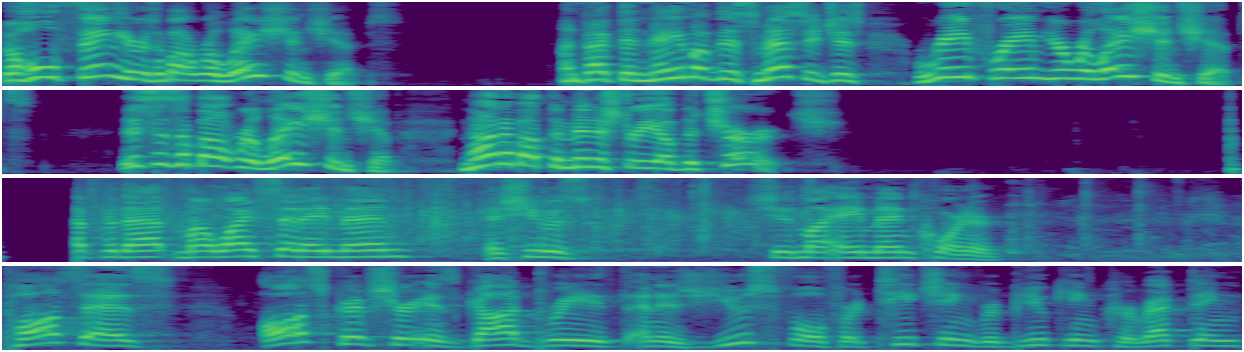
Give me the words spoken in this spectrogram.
the whole thing here is about relationships. In fact, the name of this message is reframe your relationships. This is about relationship, not about the ministry of the church. For that, my wife said amen, and she was, she's my amen corner. Paul says, all scripture is God breathed and is useful for teaching, rebuking, correcting,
